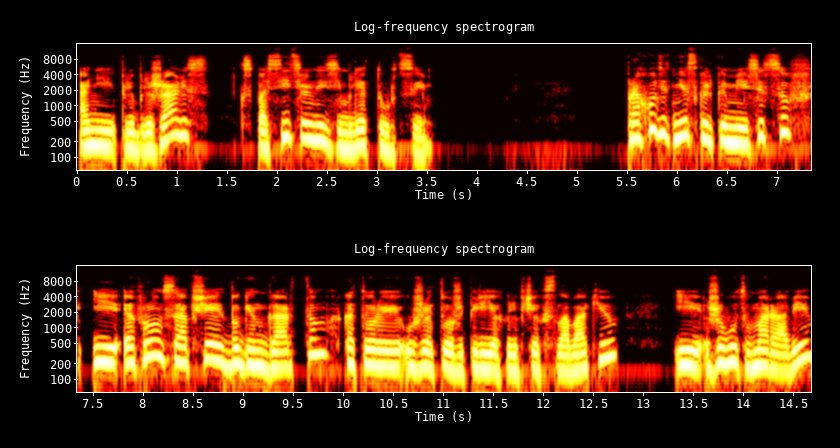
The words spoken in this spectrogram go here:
Они приближались к спасительной земле Турции. Проходит несколько месяцев, и Эфрон сообщает Богенгартам, которые уже тоже переехали в Чехословакию и живут в Моравии,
